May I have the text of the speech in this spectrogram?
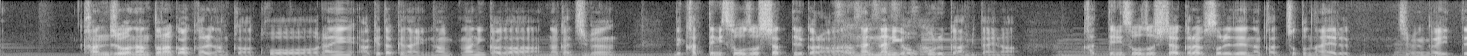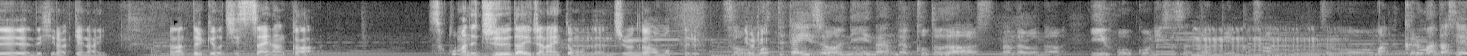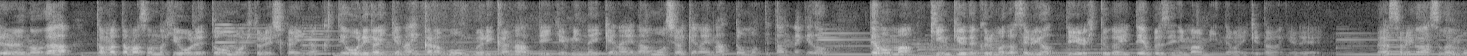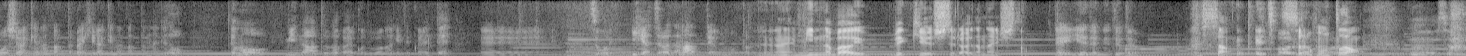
感情なんとなくわかる。なんかこう LINE 開けたくない。なん何かがなんか自分で勝手に想像しちゃってるからそうそうそうそう何何が起こるかみたいな。勝手に想像しちゃうからそれでなんかちょっとなえる自分がいてで開けない。なってるけど実際なんかそこまで重大じゃないと思うんだよね自分が思ってるそうより思ってた以上になんだことがなんだろうないい方向に進んだっていうかさそのまあ車出せるのがたまたまその日俺ともう一人しかいなくて俺が行けないからもう無理かなっていけみんな行けないな申し訳ないなって思ってたんだけどでもまあ緊急で車出せるよっていう人がいて無事にまあみんなは行けたわけで。だからそれがすごい申し訳なかったから開けなかったんだけどでもみんな温かい言葉かけてくれて、えーすごいいいやつらだなって思った。え何？みんなバーベキューしてる間何してたの？え家で寝てたよ。何してたの 体調悪かったから。それは本当だもん？うんそれ。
